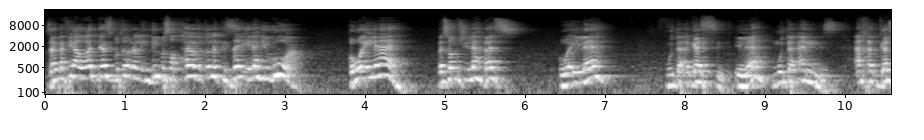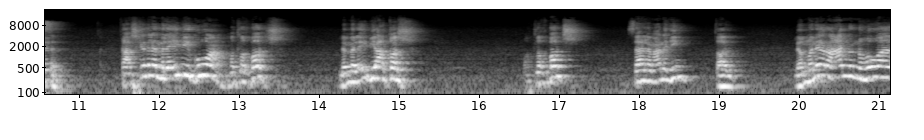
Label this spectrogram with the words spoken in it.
زي ما في أوقات ناس بتقرأ الإنجيل بسطحية بتقول لك إزاي إله يجوع؟ هو إله بس هو مش إله بس. هو إله متجسد إله متأنس أخذ جسد. فعشان كده لما الاقيه بيجوع ما تلخبطش. لما الاقيه بيعطش ما تلخبطش. سهلة معانا دي؟ طيب. لما نقرأ عنه إن هو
